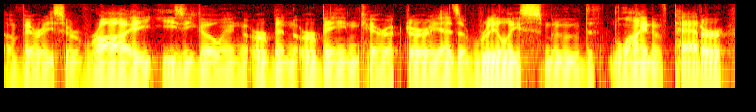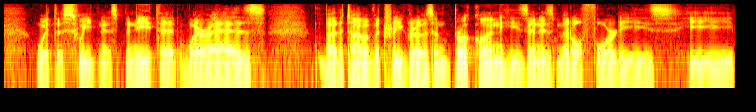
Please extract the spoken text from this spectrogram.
a very sort of wry, easygoing, urban, urbane character. He has a really smooth line of patter with a sweetness beneath it, whereas by the time of a tree grows in Brooklyn, he's in his middle 40s. He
